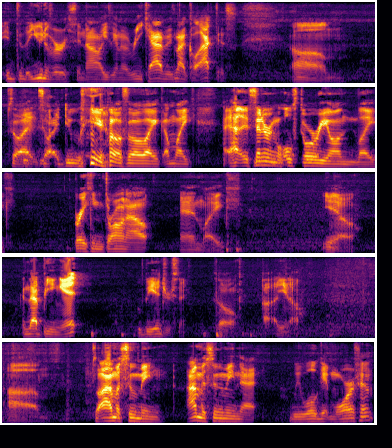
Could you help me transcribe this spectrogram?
into the universe, and now he's gonna wreak havoc. It's not Galactus. Um, so I so I do you know so like I'm like centering the whole story on like breaking Thrawn out and like you know, and that being it would be interesting. So uh, you know. Um, so I'm assuming I'm assuming that we will get more of him,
